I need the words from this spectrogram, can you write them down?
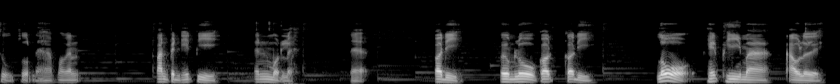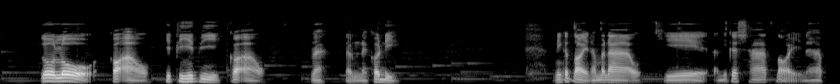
สูงสุดนะครับ เพราะงั้นปั้นเป็น HP นั่นหมดเลยนะก็ดีเพิ่มโล่ก็ก็ดี โล่ HP มาเอาเลย โล่โล่ก็เอา HP HP ก็เอานะแบบนั้นก็ดี นนี้ก็ต่อยธรรมดาโอเค อันนี้ก็ชาร์จต่อยนะครับ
